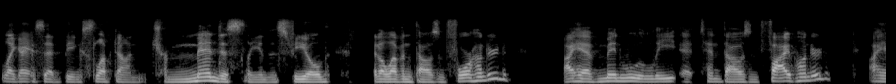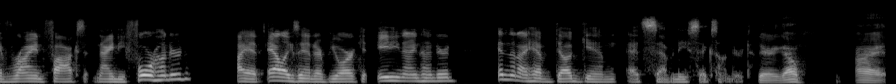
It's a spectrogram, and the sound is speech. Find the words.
like i said being slept on tremendously in this field at 11400 I have Min Woo Lee at 10,500. I have Ryan Fox at 9,400. I have Alexander Bjork at 8,900. And then I have Doug Ghim at 7,600. There you go. All right.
